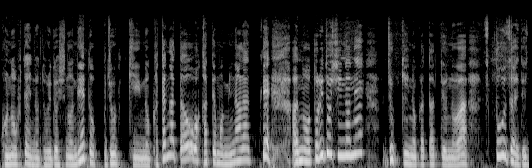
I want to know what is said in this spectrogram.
このお二人の鳥年のねトップジョッキーの方々を若手も見習ってあの鳥年のねジョッキーの方っていうのは東西で12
